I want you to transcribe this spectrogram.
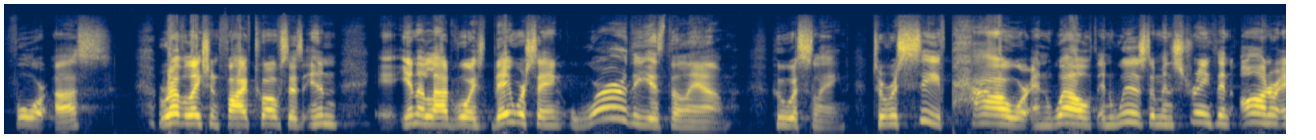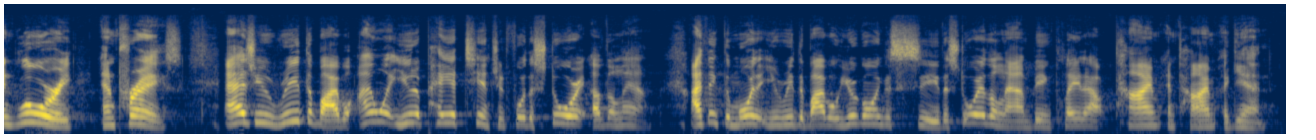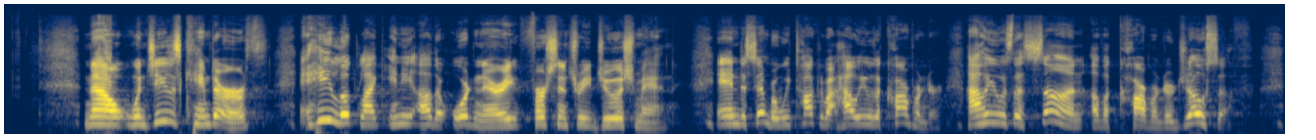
for us. Revelation 5:12 says in in a loud voice they were saying worthy is the lamb who was slain to receive power and wealth and wisdom and strength and honor and glory and praise. As you read the Bible, I want you to pay attention for the story of the Lamb. I think the more that you read the Bible, you're going to see the story of the Lamb being played out time and time again. Now, when Jesus came to earth, he looked like any other ordinary first century Jewish man. In December, we talked about how he was a carpenter, how he was the son of a carpenter, Joseph.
